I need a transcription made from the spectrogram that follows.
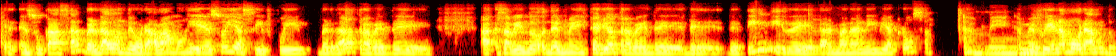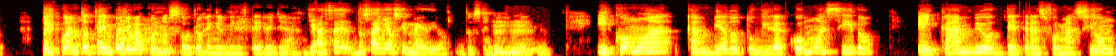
en su casa, ¿verdad? Donde orábamos y eso, y así fui, ¿verdad? A través de, sabiendo del ministerio a través de, de, ti y de la hermana Nivia Crosa. Amén, Me fui enamorando. ¿Y cuánto tiempo llevas con nosotros en el ministerio ya? Ya hace dos años y medio. Dos años y medio. ¿Y cómo ha cambiado tu vida? ¿Cómo ha sido el cambio de transformación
